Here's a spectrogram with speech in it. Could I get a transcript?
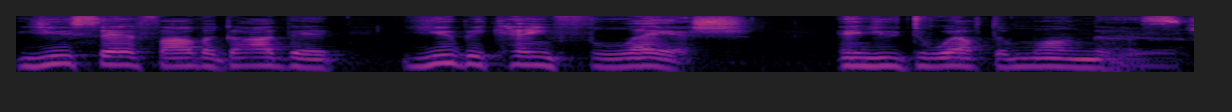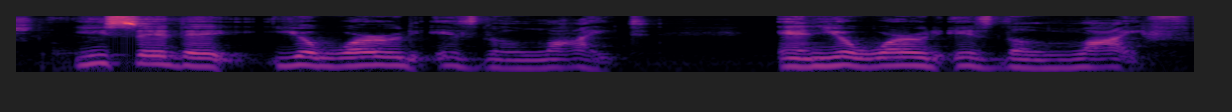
You said, Father God, that you became flesh and you dwelt among us. you said that your word is the light and your word is the life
